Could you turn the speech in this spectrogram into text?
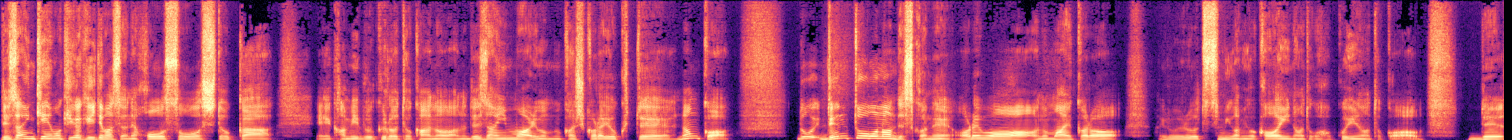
デザイン系も気が利いてますよね。包装紙とか、えー、紙袋とかの、あのデザイン周りも昔から良くて、なんか、どう、伝統なんですかねあれは、あの前からいろいろ包み紙が可愛いなとかかっこいいなとか。で、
